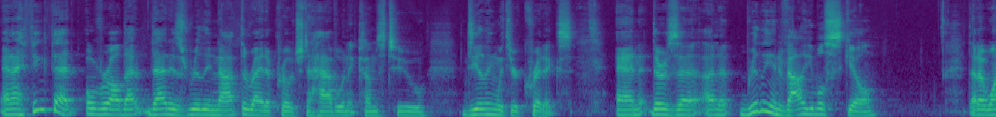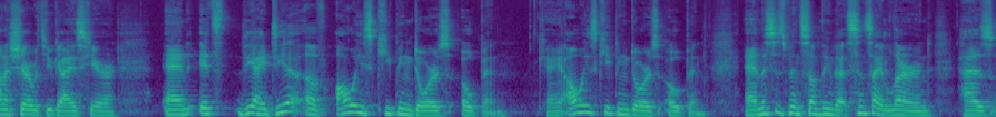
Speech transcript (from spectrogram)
And I think that overall that that is really not the right approach to have when it comes to dealing with your critics. And there's a, a really invaluable skill that I want to share with you guys here. And it's the idea of always keeping doors open. Okay, always keeping doors open. And this has been something that since I learned has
